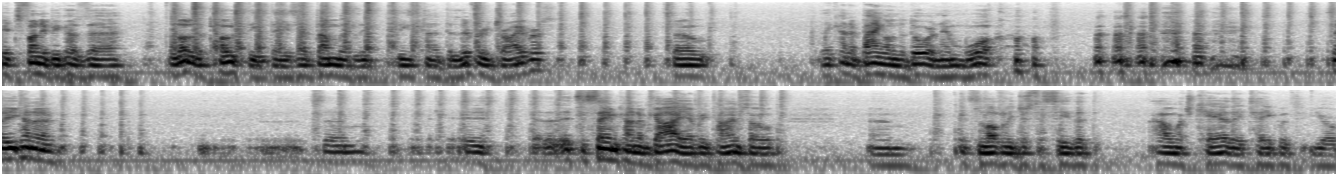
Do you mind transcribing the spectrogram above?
It's funny because uh, a lot of the posts these days are done with these kind of delivery drivers. So they kind of bang on the door and then walk off. so you kind of it's, um, it's, it's the same kind of guy every time. So um, it's lovely just to see that how much care they take with your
